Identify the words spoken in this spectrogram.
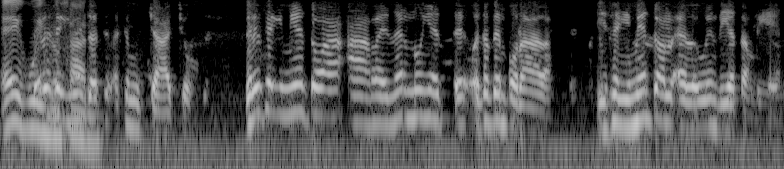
Edwin Denle seguimiento a este, a este muchacho. Denle seguimiento a, a Rainer Núñez eh, esta temporada y seguimiento al, al Edwin Díaz también.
